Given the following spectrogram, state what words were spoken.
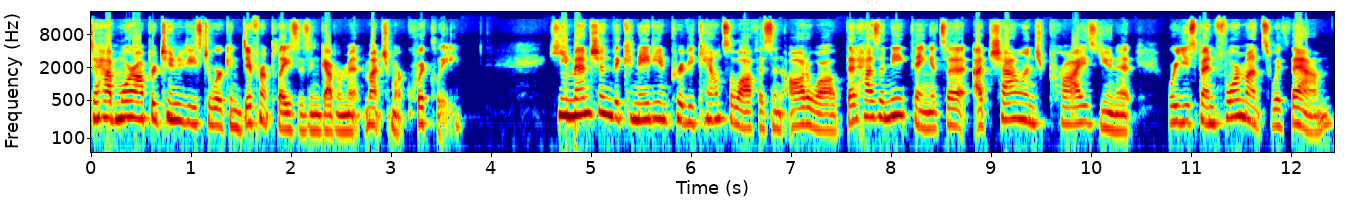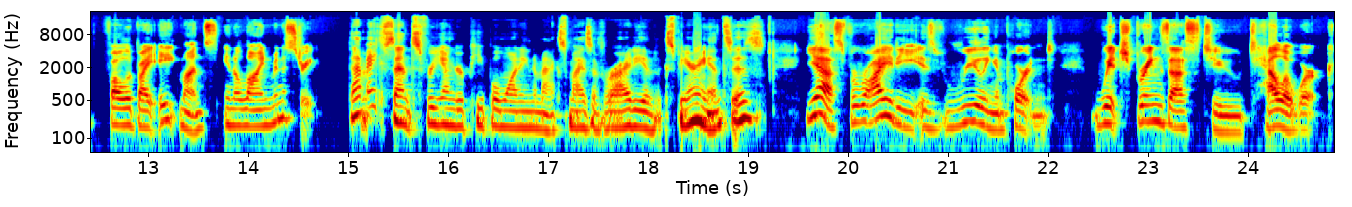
to have more opportunities to work in different places in government much more quickly. He mentioned the Canadian Privy Council office in Ottawa that has a neat thing. It's a, a challenge prize unit where you spend four months with them, followed by eight months in a line ministry. That makes sense for younger people wanting to maximize a variety of experiences. Yes, variety is really important, which brings us to telework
